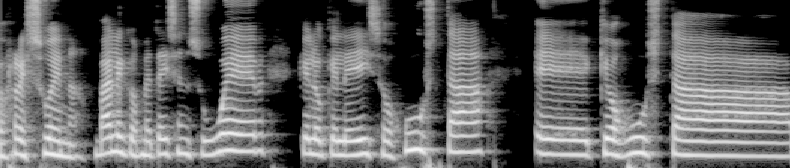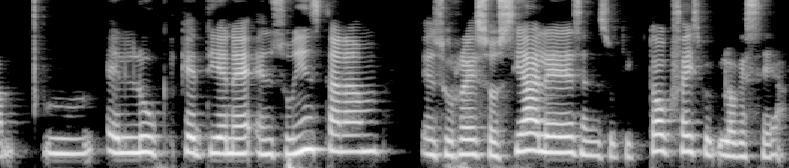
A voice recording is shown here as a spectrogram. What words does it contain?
os resuena, ¿vale? Que os metéis en su web, que lo que leéis os gusta, eh, que os gusta mm, el look que tiene en su Instagram, en sus redes sociales, en su TikTok, Facebook, lo que sea,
